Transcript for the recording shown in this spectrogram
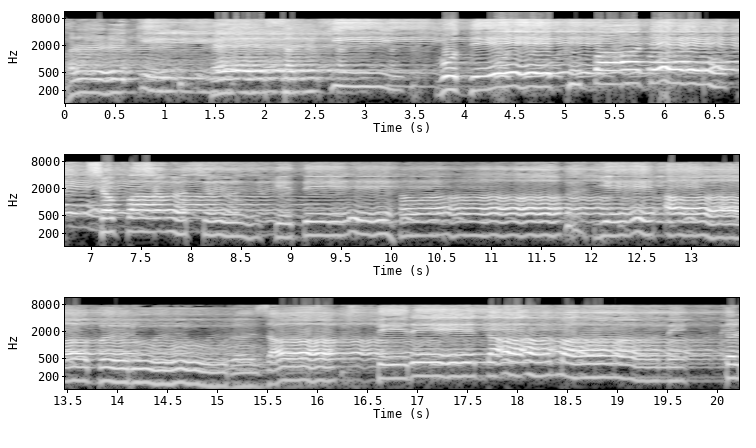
بھر کی ہے سن کی۔ وہ دیکھ پا دے شفاعت کے دے ہوا۔ یہ آبرو رضا تیرے دامان تر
